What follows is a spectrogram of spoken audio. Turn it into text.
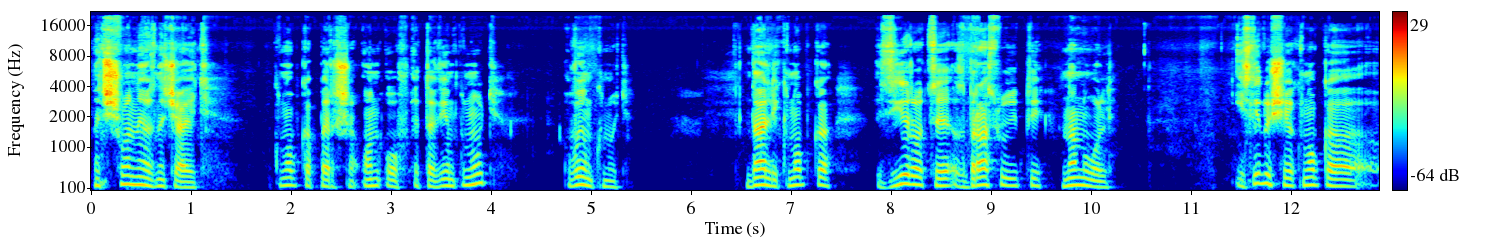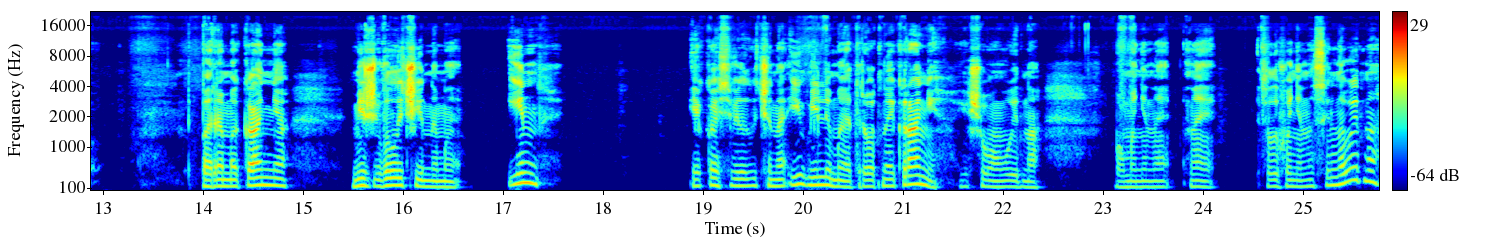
Значить, що вони означають? Кнопка перша On-Off це вимкнуть, вимкнуть. Далі кнопка Zero це збрасуєте на 0. І слідуща кнопка перемикання між величинами. In якась величина і міліметри. От на екрані, якщо вам видно, бо мені на, на телефоні не сильно видно,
